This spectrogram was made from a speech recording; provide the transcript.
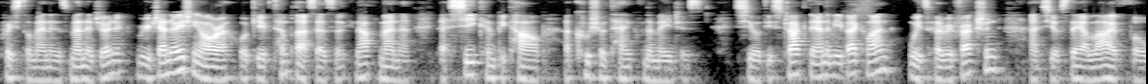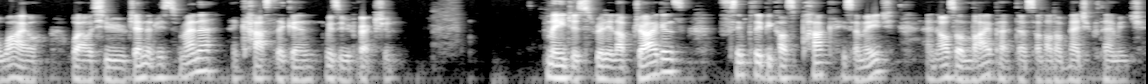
Crystal Maiden's mana regeneration aura will give Templar Assassin uh, enough mana that she can become a crucial tank for the mages. She'll distract the enemy backline with her refraction, and she'll stay alive for a while while she regenerates mana and casts again with refraction. Mages really love dragons simply because Puck is a mage and also Viper does a lot of magical damage.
